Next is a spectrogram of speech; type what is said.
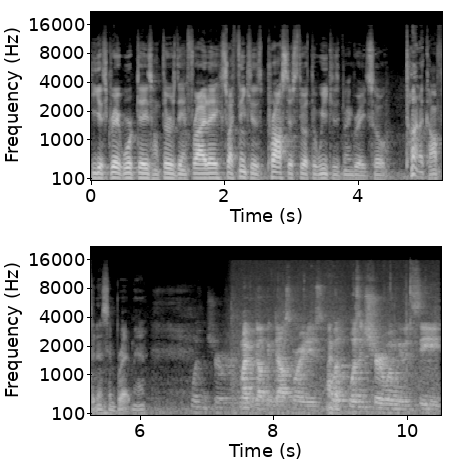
he gets great work days on Thursday and Friday. So I think his process throughout the week has been great. So ton of confidence in Brett, man. Wasn't sure. Michael Gupping, Dallas Morning News. Michael. Wasn't sure when we would see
